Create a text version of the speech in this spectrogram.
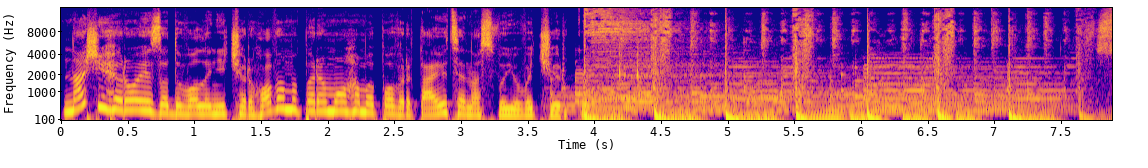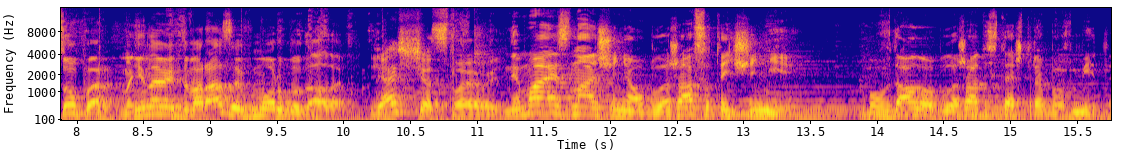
наші герої, задоволені черговими перемогами, повертаються на свою вечірку. Супер! Мені навіть два рази в морду дали. Я щасливий. Немає значення, облажався ти чи ні. Бо вдало облажатись теж треба вміти.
